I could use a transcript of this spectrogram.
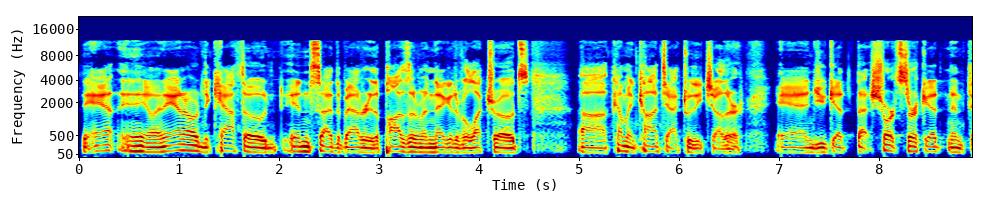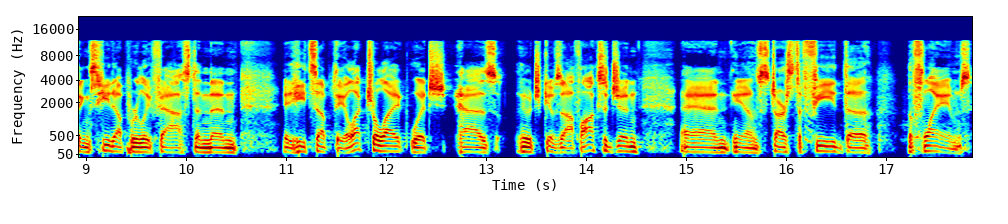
the an, you know an anode and a cathode inside the battery the positive and negative electrodes uh, come in contact with each other. And you get that short circuit and things heat up really fast. And then it heats up the electrolyte which has which gives off oxygen and you know starts to feed the the flames.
